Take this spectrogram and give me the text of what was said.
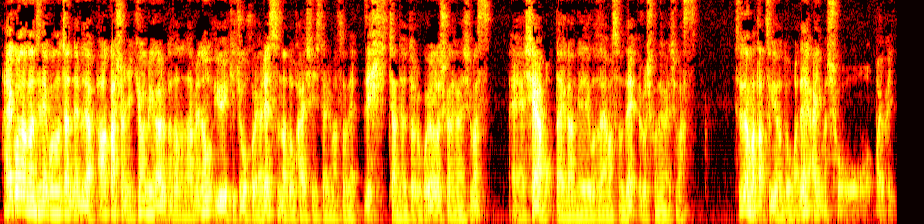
はい、こんな感じでこのチャンネルではパーカッションに興味がある方のための有益情報やレッスンなどを配信しておりますので、ぜひチャンネル登録をよろしくお願いします。えー、シェアも大歓迎でございますので、よろしくお願いします。それではまた次の動画で会いましょう。バイバイ。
